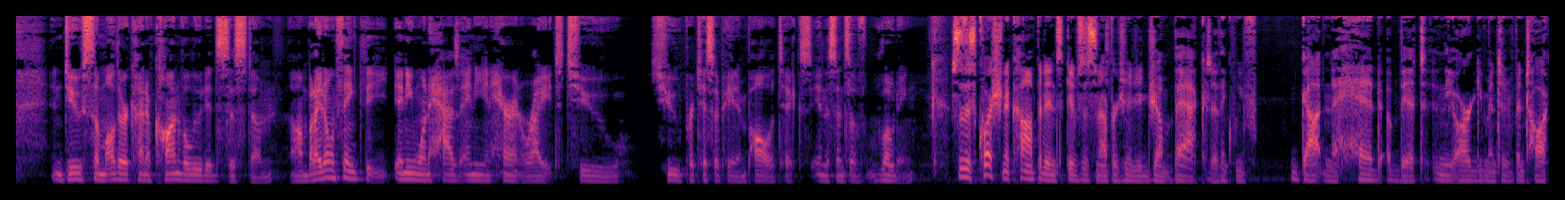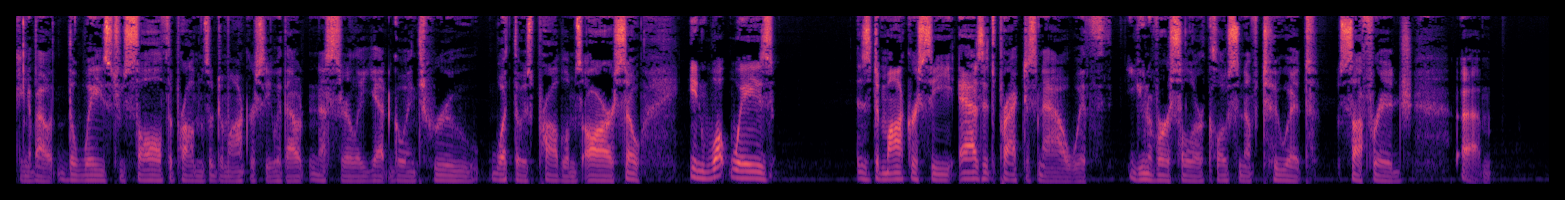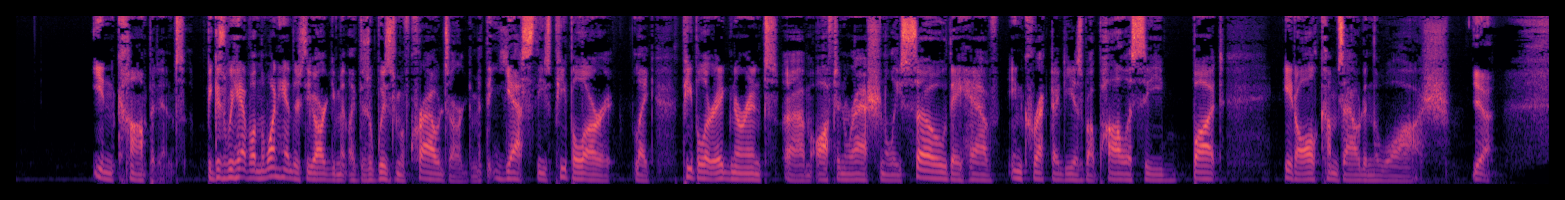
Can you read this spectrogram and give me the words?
do some other kind of convoluted system. Um, but I don't think that anyone has any inherent right to to participate in politics in the sense of voting. So this question of competence gives us an opportunity to jump back because I think we've gotten ahead a bit in the argument and have been talking about the ways to solve the problems of democracy without necessarily yet going through what those problems are. So in what ways is democracy as it's practiced now with universal or close enough to it suffrage um, incompetent? Because we have on the one hand, there's the argument, like there's a wisdom of crowds argument that yes, these people are like people are ignorant, um, often rationally so. They have incorrect ideas about policy, but it all comes out in the wash. Yeah.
